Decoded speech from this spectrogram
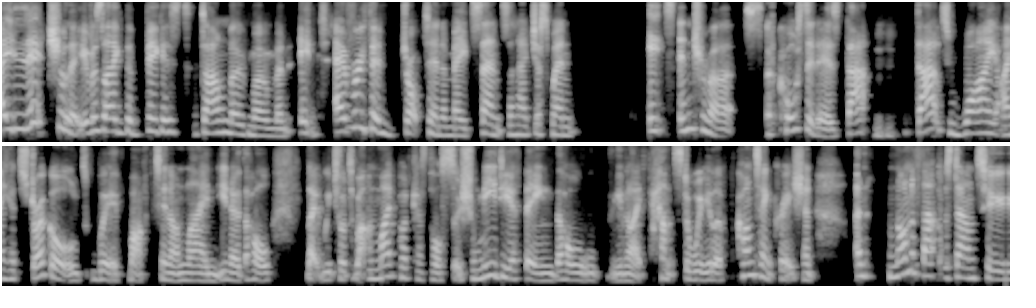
I literally, it was like the biggest download moment. It everything dropped in and made sense. And I just went, it's introverts of course it is that mm-hmm. that's why i had struggled with marketing online you know the whole like we talked about on my podcast the whole social media thing the whole you know like hamster wheel of content creation and none of that was down to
